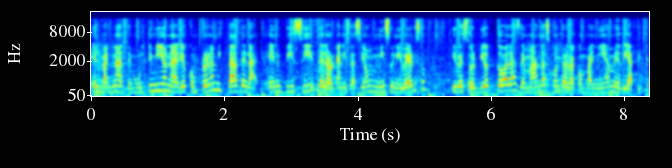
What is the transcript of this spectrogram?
El magnate multimillonario compró la mitad de la NBC de la organización Miss Universo y resolvió todas las demandas contra la compañía mediática.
